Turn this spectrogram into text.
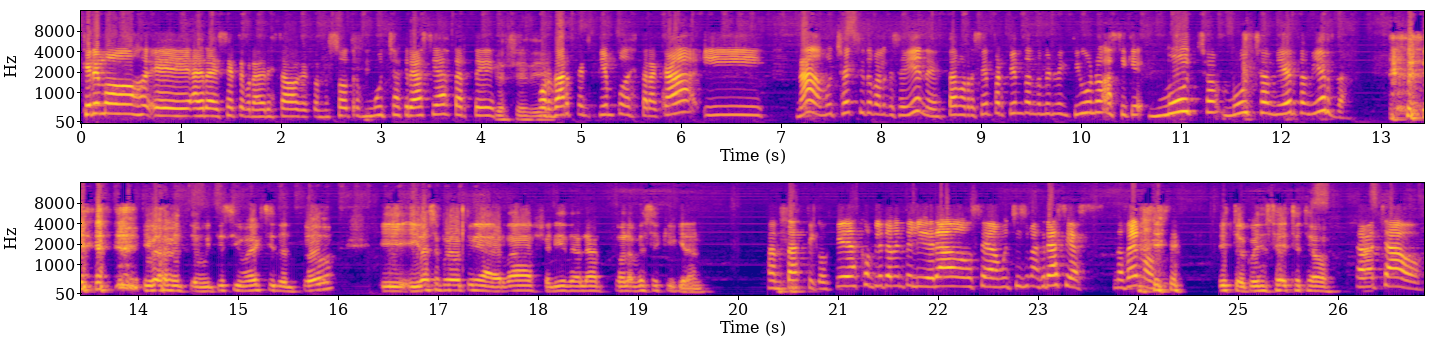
queremos eh, agradecerte por haber estado acá con nosotros, muchas gracias, darte, por darte el tiempo de estar acá y nada, mucho éxito para lo que se viene. Estamos recién partiendo en 2021, así que mucho, mucha mierda, mierda. Igualmente, muchísimo éxito en todo. Y, gracias por la oportunidad, verdad, feliz de hablar todas las veces que quieran. Fantástico, quedas completamente liberado, o sea, muchísimas gracias. Nos vemos. Listo, cuídense, chao, chao. Chao, chao.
